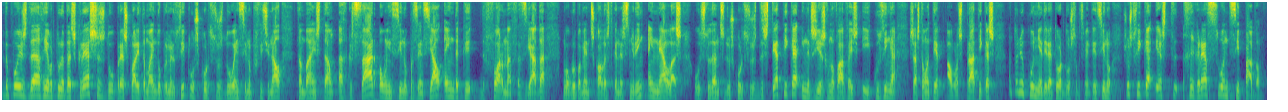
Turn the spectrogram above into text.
Depois da reabertura das creches, do pré-escolar e também do primeiro ciclo, os cursos do ensino profissional também estão a regressar ao ensino presencial, ainda que de forma faseada, no agrupamento de escolas de Canas Senhorim. Em nelas, os estudantes dos cursos de Estética, Energias Renováveis e Cozinha já estão a ter aulas práticas. António Cunha, diretor do estabelecimento de ensino, justifica este regresso antecipado.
